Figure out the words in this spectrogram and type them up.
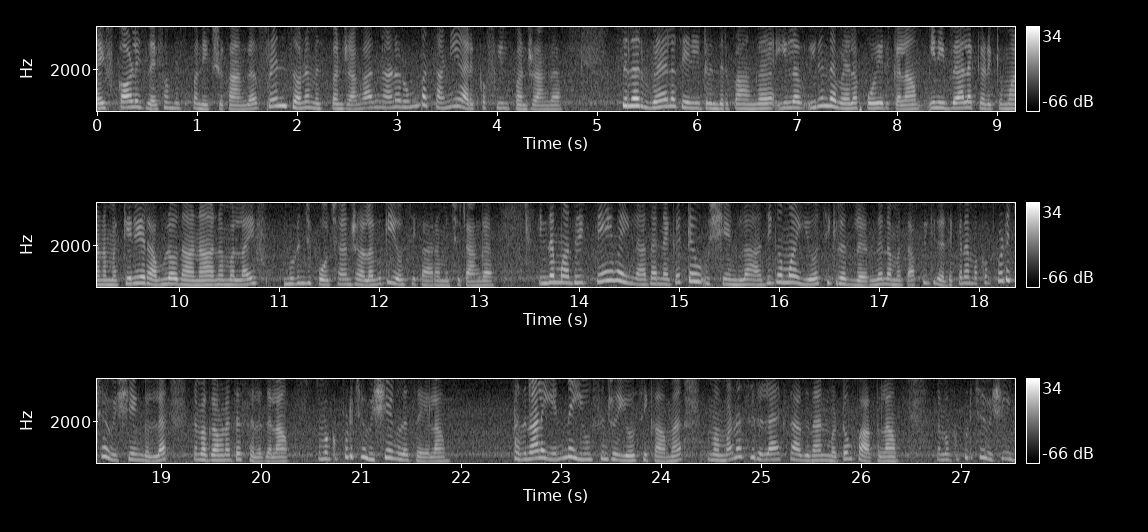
லைஃப் காலேஜ் லைஃப்பை மிஸ் பண்ணிகிட்ருக்காங்க ஃப்ரெண்ட்ஸோட மிஸ் பண்ணுறாங்க அதனால ரொம்ப தனியாக இருக்க ஃபீல் பண்ணுறாங்க சிலர் வேலை தேடிட்டு இருந்திருப்பாங்க. இல்லை இருந்த வேலை போயிருக்கலாம். இனி வேலை கிடைக்குமா? நம்ம கெரியர் அவ்வளோதானா நம்ம லைஃப் முடிஞ்சு போச்சான்ற அளவுக்கு யோசிக்க ஆரம்பிச்சிட்டாங்க. இந்த மாதிரி தேவையில்லாத நெகட்டிவ் விஷயங்களை அதிகமாக யோசிக்கிறதுலேருந்து நம்ம தப்பிக்கிறதுக்கு நமக்கு பிடிச்ச விஷயங்களில் நம்ம கவனத்தை செலுத்தலாம். நமக்கு பிடிச்ச விஷயங்களை செய்யலாம். அதனால் என்ன யூஸ்ன்ற யோசிக்காமல் நம்ம மனசு ரிலாக்ஸ் ஆகுதான்னு மட்டும் பார்க்கலாம். நமக்கு பிடிச்ச விஷயம்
